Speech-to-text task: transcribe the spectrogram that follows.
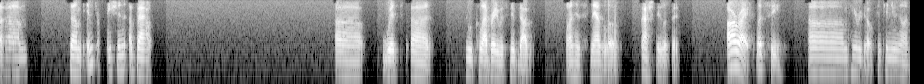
um, some information about uh, with uh, who collaborated with Snoop Dogg on his Snazzle. Gosh, they look good. All right, let's see. Um, here we go. Continuing on.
